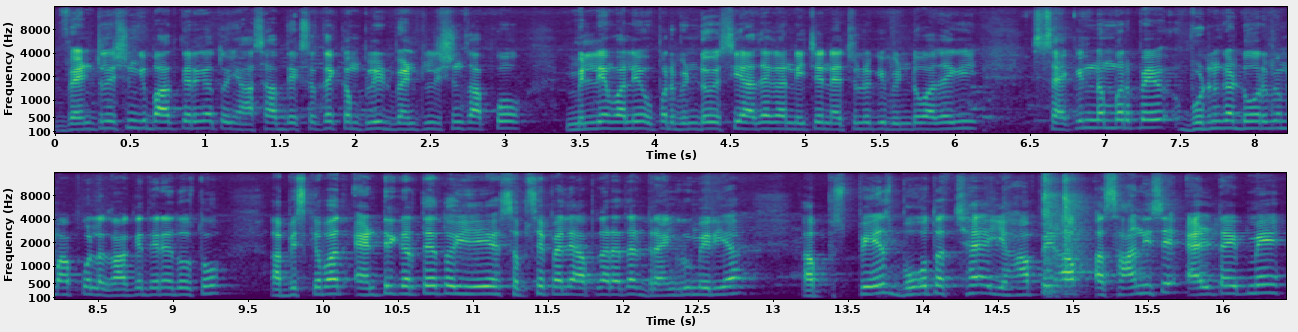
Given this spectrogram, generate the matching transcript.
वेंटिलेशन की बात करेंगे तो यहाँ से आप देख सकते हैं कंप्लीट वेंटिलेशन आपको मिलने वाले ऊपर विंडो एसी आ जाएगा, नीचे नेचुरल की विंडो आ जाएगी। सेकंड नंबर पे वुडन का डोर भी हम आपको लगा के दे रहे हैं दोस्तों। अब इसके बाद एंट्री करते हैं तो ये सबसे पहले आपका रहता है ड्राइंग रूम एरिया अब स्पेस बहुत अच्छा है, यहाँ पे आप आसानी से एल टाइप में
